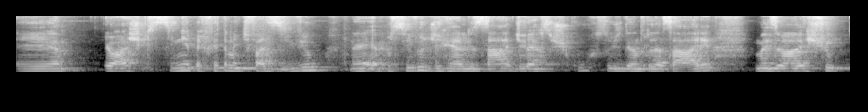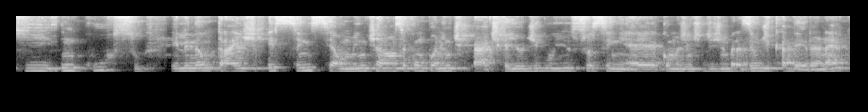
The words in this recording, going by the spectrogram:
É, eu acho que sim, é perfeitamente fazível, né? é possível de realizar diversos cursos dentro dessa área, mas eu acho que um curso ele não traz essencialmente a nossa componente prática, e eu digo isso assim, é como a gente diz no Brasil, de cadeira, né?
